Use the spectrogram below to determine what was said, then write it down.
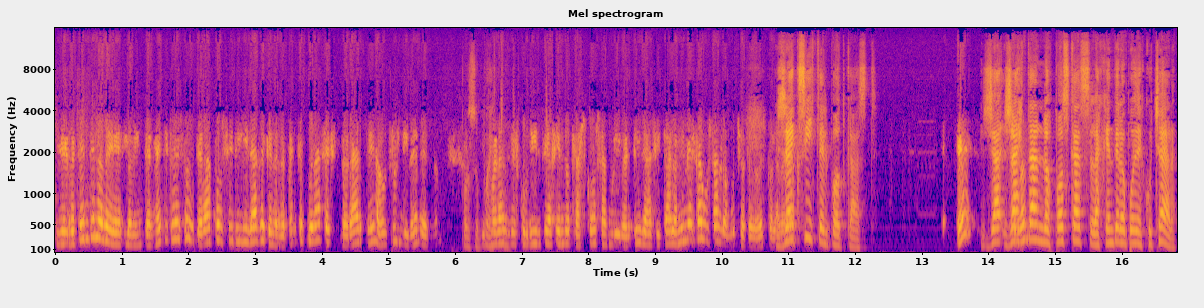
Y de repente lo de, lo de Internet y todo esto te da posibilidad de que de repente puedas explorarte a otros niveles, ¿no? Por Y supuesto. puedas descubrirte haciendo otras cosas muy divertidas y tal. A mí me está gustando mucho todo esto, la Ya verdad. existe el podcast. ¿Eh? Ya, ya ¿Perdón? están los podcasts, la gente lo puede escuchar.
